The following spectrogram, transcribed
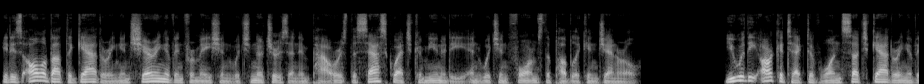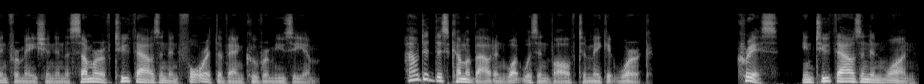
it is all about the gathering and sharing of information which nurtures and empowers the Sasquatch community and which informs the public in general. You were the architect of one such gathering of information in the summer of 2004 at the Vancouver Museum. How did this come about and what was involved to make it work? Chris, in 2001,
